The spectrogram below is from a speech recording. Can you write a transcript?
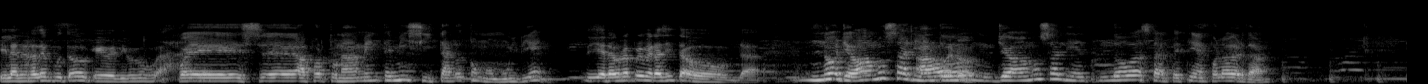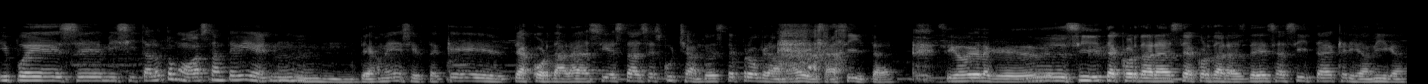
Y la nena se emputó, que digo como. ah. Pues eh, afortunadamente mi cita lo tomó muy bien. ¿Y era una primera cita o.? ya? No, llevábamos saliendo, Ah, bueno. llevábamos saliendo bastante tiempo, la verdad. Y pues eh, mi cita lo tomó bastante bien. Mm, Déjame decirte que te acordarás si estás escuchando este programa de esa cita. Sí, obvio, la que. Eh, Sí, te acordarás, te acordarás de esa cita, querida amiga.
